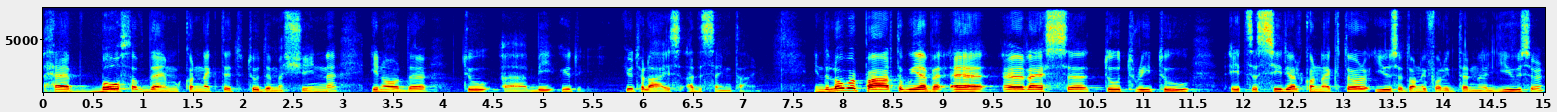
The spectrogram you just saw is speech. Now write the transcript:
have both of them connected to the machine in order to uh, be ut utilized at the same time. In the lower part, we have a, a RS232. It's a serial connector used only for internal user.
